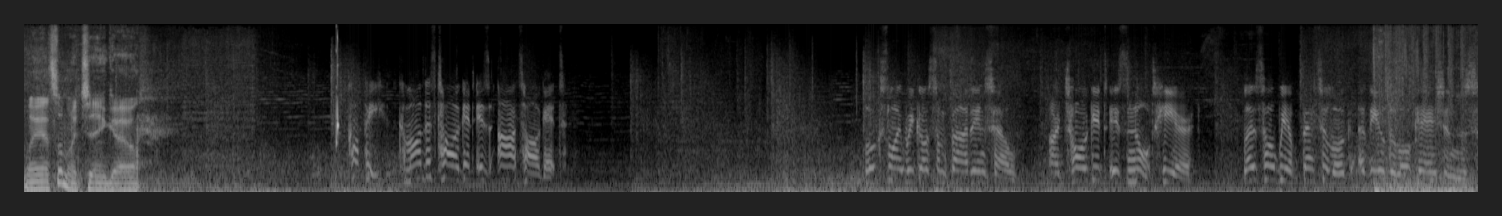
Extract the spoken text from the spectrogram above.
Lance on my tango. Copy. Commander's target is our target. Looks like we got some bad intel. Our target is not here. Let's hope we have better luck at the other locations.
